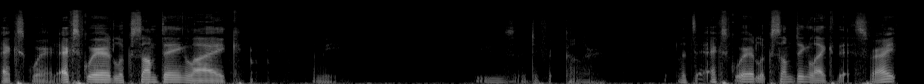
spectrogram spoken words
x squared. x squared looks something like let me use a different color. Let's x squared looks something like this, right?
